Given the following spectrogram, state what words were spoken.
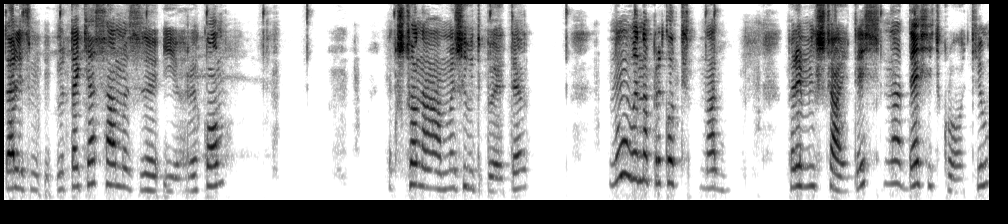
Далі таке саме з Y. Якщо на межі відбити, ну, ви, наприклад, на... переміщаєтесь на 10 кроків.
